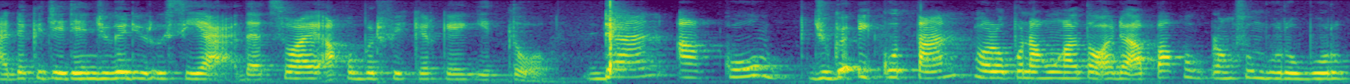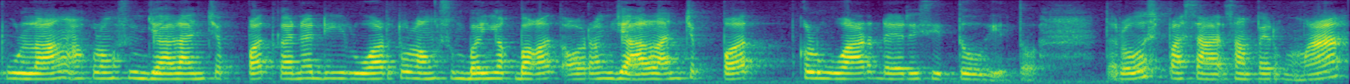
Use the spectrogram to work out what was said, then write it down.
ada kejadian juga di Rusia. That's why aku berpikir kayak gitu. Dan aku juga ikutan walaupun aku nggak tahu ada apa aku langsung buru-buru pulang. Aku langsung jalan cepat karena di luar tuh langsung banyak banget orang jalan cepat keluar dari situ gitu. Terus pas sampai rumah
